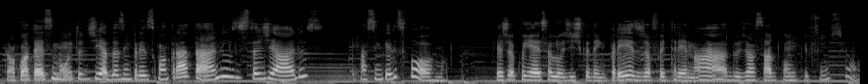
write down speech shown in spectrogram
Então acontece muito de das empresas contratarem os estagiários assim que eles formam, porque já conhece a logística da empresa, já foi treinado, já sabe como que funciona.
